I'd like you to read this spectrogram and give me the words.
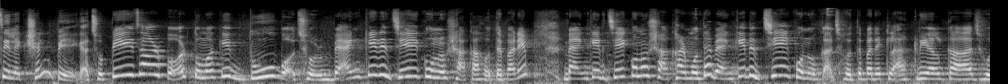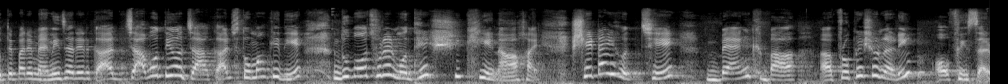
সিলেকশন পেয়ে গেছো। পেয়ে যাওয়ার পর তোমাকে দু বছর ব্যাংকের যে কোনো শাখা হতে পারে ব্যাংকের যে কোনো শাখার মধ্যে ব্যাংকের যে কোনো কাজ হতে পারে ক্লার্করিয়াল কাজ হতে পারে ম্যানেজারের কাজ, যাবতীয় যা কাজ তোমাকে দিয়ে দু বছরের মধ্যে শিখিয়ে নেওয়া হয়। সেটাই হচ্ছে ব্যাংক বা প্রফেশনারি অফিসার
